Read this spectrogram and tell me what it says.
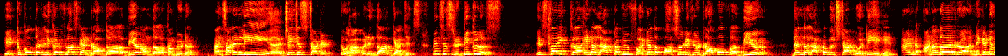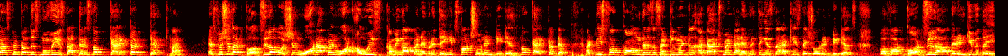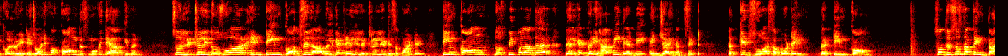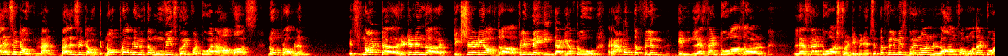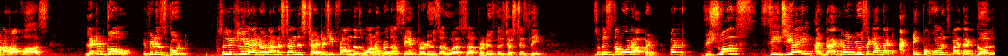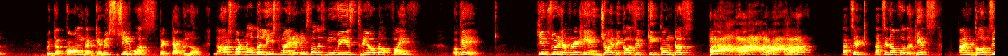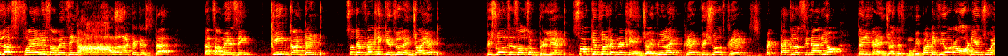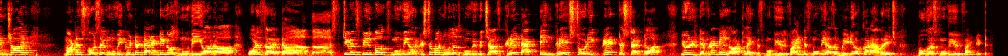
he took out the liquor flask and dropped the beer on the computer. And suddenly uh, changes started to happen in the gadgets. Means it's ridiculous. It's like uh, in a laptop you forget the password if you drop off a beer then the laptop will start working again. And another uh, negative aspect of this movie is that there is no character depth man especially that Godzilla version, what happened, what, how he's coming up and everything, it's not shown in details, no character depth. At least for Kong, there is a sentimental attachment and everything is there, at least they showed in details. But for Godzilla, they didn't give it the equal weightage. Only for Kong, this movie they have given. So literally those who are in Team Godzilla will get really literally disappointed. Team Kong, those people are there, they'll get very happy, they'll be enjoying, that's it. The kids who are supporting the Team Kong. So this is the thing, balance it out man, balance it out. No problem if the movie is going for two and a half hours, no problem. It's not uh, written in the dictionary of the filmmaking that you have to wrap up the film in less than two hours or less than two hours 20 minutes. If the film is going on long for more than two and a half hours, let it go if it is good. So literally I don't understand this strategy from this Warner Brothers, same producer who has uh, produced this Justice League. So this is the what happened. But visuals, CGI and background music and that acting performance by that girl with the Kong, that chemistry was spectacular. Last but not the least, my ratings for this movie is 3 out of 5. Okay, kids will definitely enjoy because if King Kong does ha ha ha ha, that's it. That's enough for the kids. And Godzilla's fire is amazing. Ah, that it is there. That's amazing. Clean content. So definitely kids will enjoy it. Visuals is also brilliant, so kids will definitely enjoy. If you like great visuals, great spectacular scenario, then you can enjoy this movie. But if you are an audience who enjoy Martin Scorsese movie, Quentin Tarantino's movie, or uh, what is that, uh, Steven Spielberg's movie, or Christopher Nolan's movie, which has great acting, great story, great twist and turn, you will definitely not like this movie. You will find this movie as a mediocre, average, bogus movie. You will find it.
